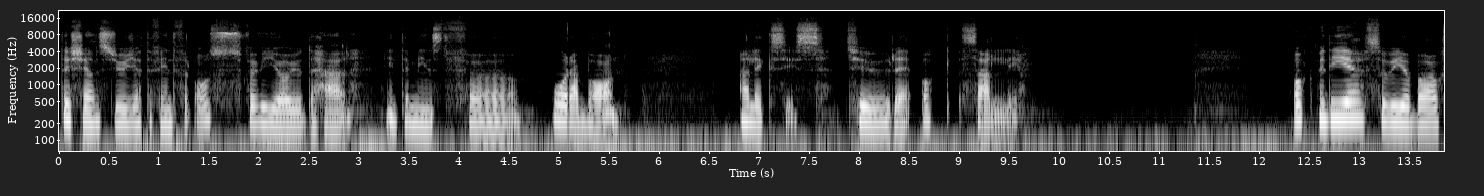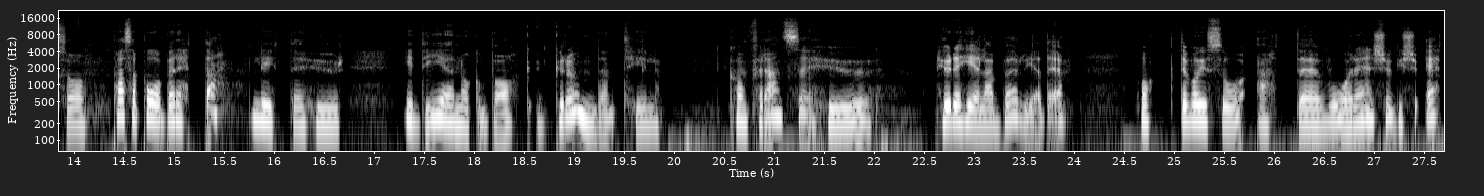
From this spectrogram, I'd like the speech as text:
Det känns ju jättefint för oss, för vi gör ju det här, inte minst för våra barn. Alexis, Ture och Sally. Och med det så vill jag bara också passa på att berätta lite hur idén och bakgrunden till konferensen, hur, hur det hela började. Och det var ju så att eh, våren 2021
